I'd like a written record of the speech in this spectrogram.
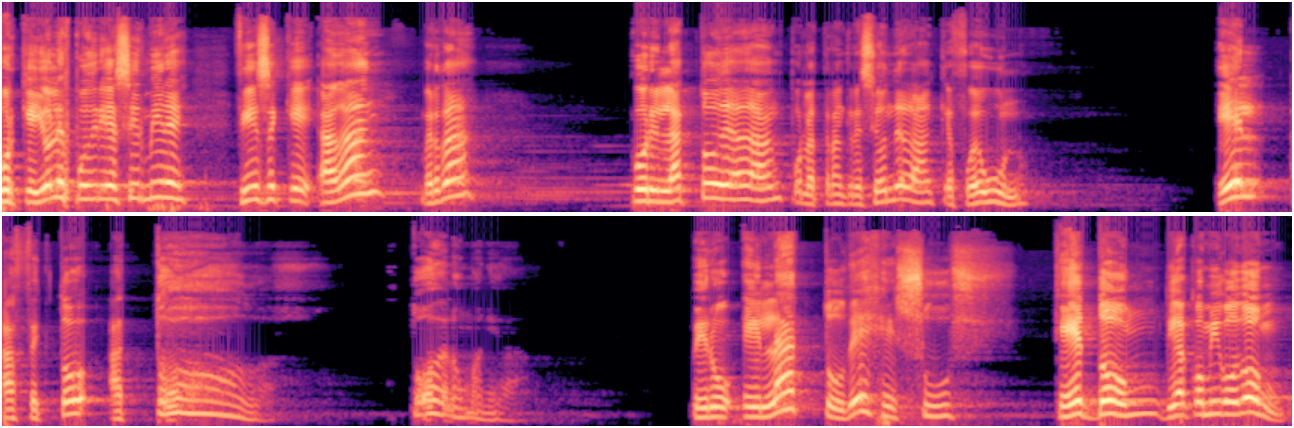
Porque yo les podría decir, mire, fíjense que Adán, ¿verdad? Por el acto de Adán, por la transgresión de Adán, que fue uno, él afectó a todos, toda la humanidad. Pero el acto de Jesús, que es don, diga conmigo don,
